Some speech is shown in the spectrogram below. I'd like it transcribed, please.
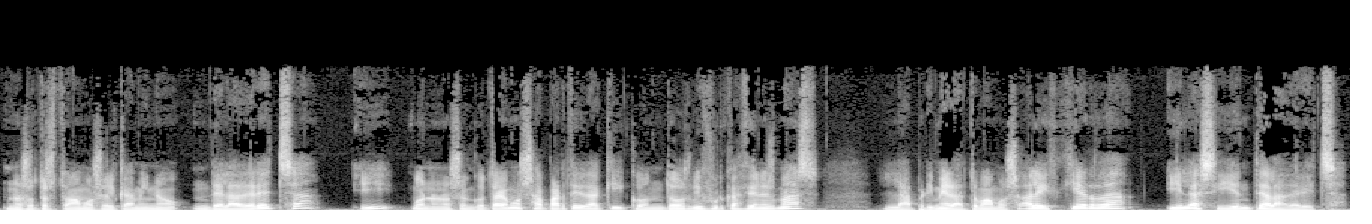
Nosotros tomamos el camino de la derecha y, bueno, nos encontraremos a partir de aquí con dos bifurcaciones más. La primera tomamos a la izquierda y la siguiente a la derecha.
